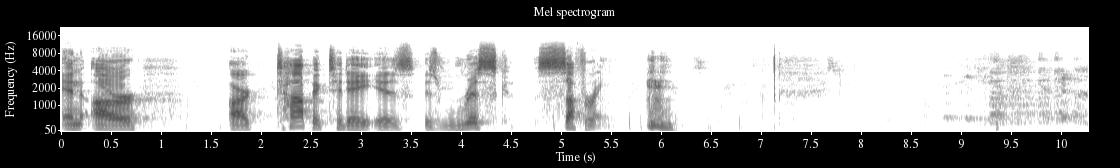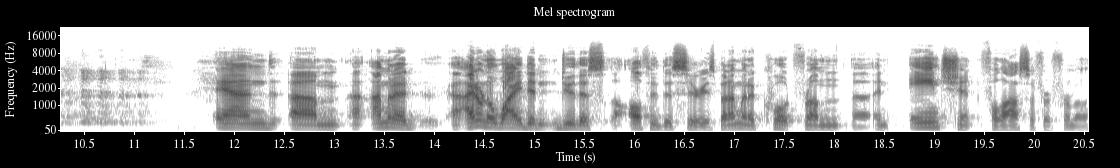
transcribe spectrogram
and our, our topic today is, is risk suffering. and um, I'm going to I don't know why I didn't do this all through this series, but I'm going to quote from uh, an ancient philosopher from a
